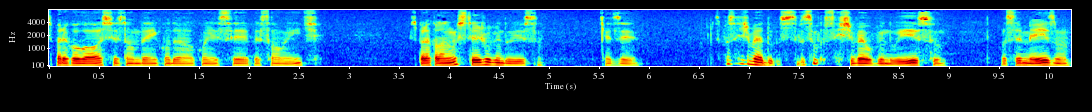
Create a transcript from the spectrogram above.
Espero que eu goste também quando eu a conhecer pessoalmente. Espero que ela não esteja ouvindo isso. Quer dizer, se você estiver, se você estiver ouvindo isso, você mesmo,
